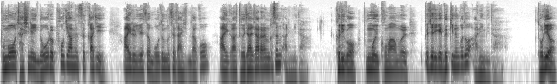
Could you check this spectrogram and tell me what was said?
부모 자신의 노후를 포기하면서까지 아이를 위해서 모든 것을 다 해준다고 아이가 더 잘 자라는 것은 아닙니다. 그리고 부모의 고마움을 뼈저리게 느끼는 것도 아닙니다. 도리어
